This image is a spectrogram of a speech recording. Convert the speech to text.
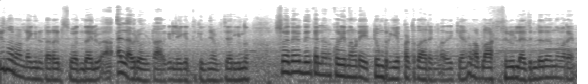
ഇരുന്നൂറ് ഇങ്ങനെ ടാർഗറ്റ് സോ എന്തായാലും എല്ലാവരും ഒരു ടാർഗറ്റിലേക്ക് എത്തിക്കുമെന്ന് ഞാൻ വിചാരിക്കുന്നു. സോ എന്തായാലും നിങ്ങൾക്ക് എല്ലാവർക്കും അറിയാം നമ്മുടെ ഏറ്റവും പ്രിയപ്പെട്ട താരങ്ങൾ അതായത് കേരള ബ്ലാസ്റ്റേഴ്സിന്റെ ഒരു ലെജൻഡർ എന്ന് പറയാം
